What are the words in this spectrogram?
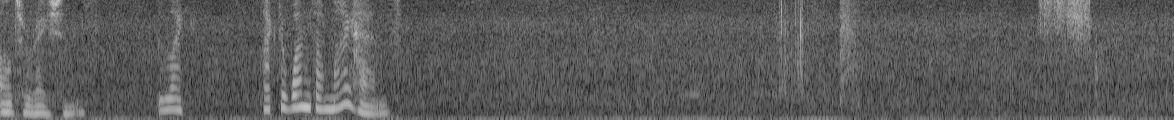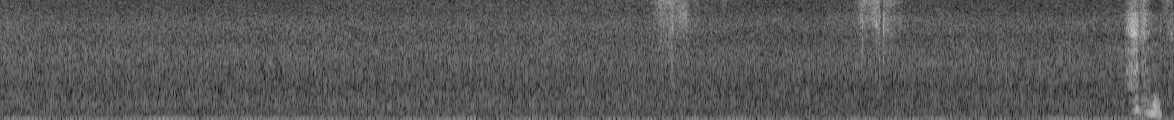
Alterations. Like... like the ones on my hands. Heavens!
